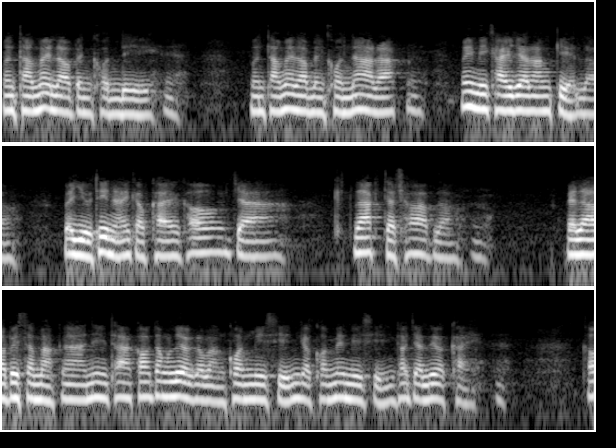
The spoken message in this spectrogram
มันทำให้เราเป็นคนดี มันทำให้เราเป็นคนน่ารัก ไม่มีใครจะรังเกียจเรา ไปอยู่ที่ไหนกับใครเขาจะรักจะชอบเรา เวลาไปสมัครงานนี่ถ้าเขาต้องเลือกระหว่างคนมีศีลกับคนไม่มีศีลเขาจะเลือกใคร เขา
